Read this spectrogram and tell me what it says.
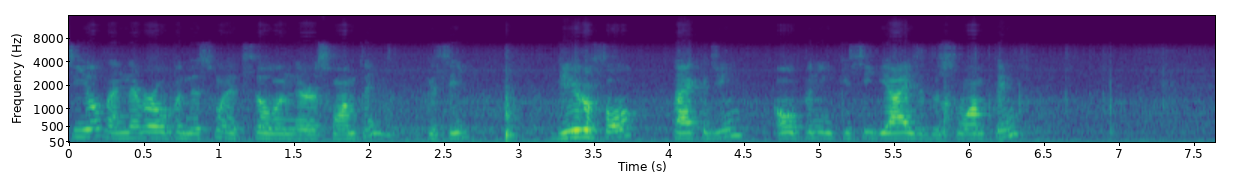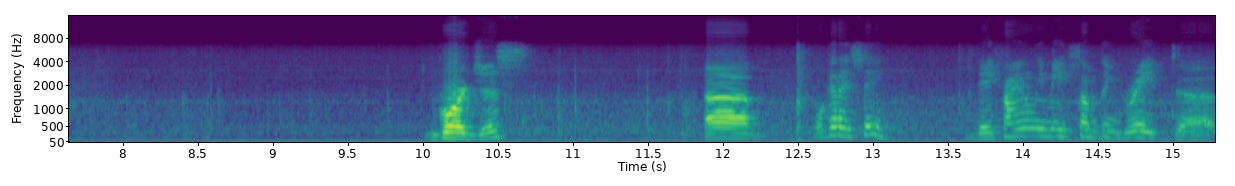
sealed. I never opened this one. It's still in there, a Swamp Thing. You can see. Beautiful packaging. Open, you can see the eyes of the Swamp Thing. Gorgeous. uh, what can I say? They finally made something great, uh,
